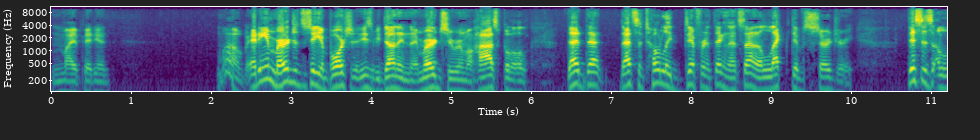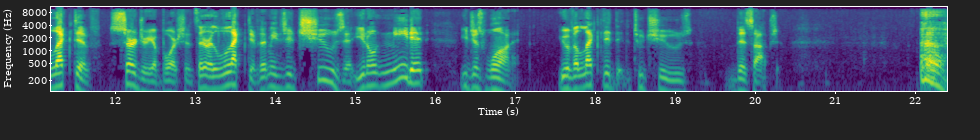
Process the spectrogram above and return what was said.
in my opinion. Well, any emergency abortion that needs to be done in an emergency room, a hospital, that that that's a totally different thing. That's not elective surgery. This is elective surgery abortions. They're elective. That means you choose it. You don't need it. You just want it. You have elected to choose this option.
